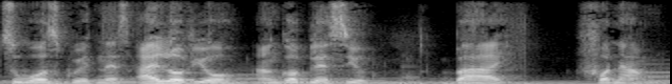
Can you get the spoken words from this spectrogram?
towards greatness. I love you all and God bless you. Bye for now.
